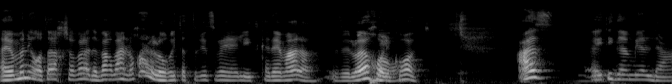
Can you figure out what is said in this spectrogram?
היום אני רוצה לחשוב על הדבר הבא, אני לא יכולה להוריד את התריס ולהתקדם הלאה. זה לא יכול ברור. לקרות. אז הייתי גם ילדה,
